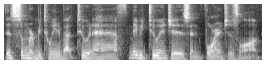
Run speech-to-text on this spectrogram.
that's somewhere between about two and a half, maybe two inches and four inches long.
